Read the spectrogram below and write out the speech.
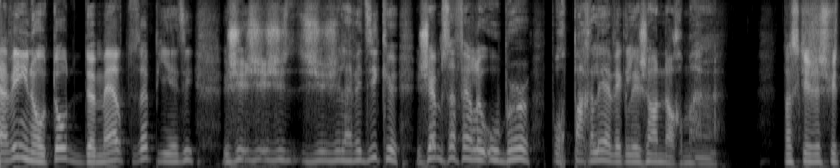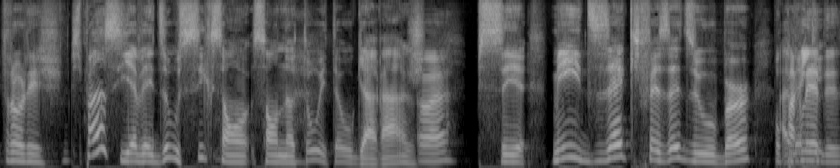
avais une auto de merde, tout ça? Puis il a dit je, je, je, je- l'avais dit que j'aime ça faire le Uber pour parler avec les gens normaux. Parce que je suis trop riche. Je pense qu'il avait dit aussi que son, son auto était au garage. Ouais. C'est- Mais il disait qu'il faisait du Uber. Pour avec- parler des.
